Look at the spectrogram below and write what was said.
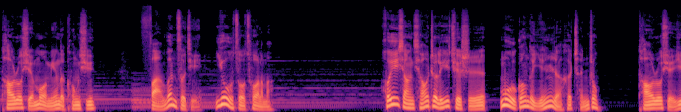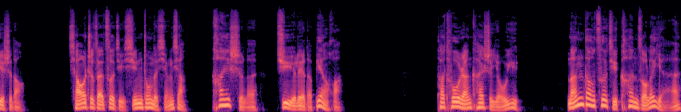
陶如雪莫名的空虚，反问自己又做错了吗？回想乔治离去时目光的隐忍和沉重，陶如雪意识到，乔治在自己心中的形象开始了剧烈的变化。他突然开始犹豫，难道自己看走了眼？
